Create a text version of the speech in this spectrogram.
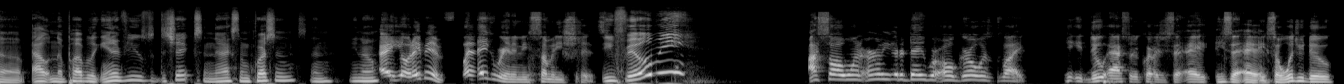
um, out in the public interviews with the chicks and ask them questions and you know Hey, yo, they've been flagrant in these, some of these shits. you feel me? I saw one earlier today where old girl was like, he do ask her the question. He said, "Hey, he said, hey, so what'd you do?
